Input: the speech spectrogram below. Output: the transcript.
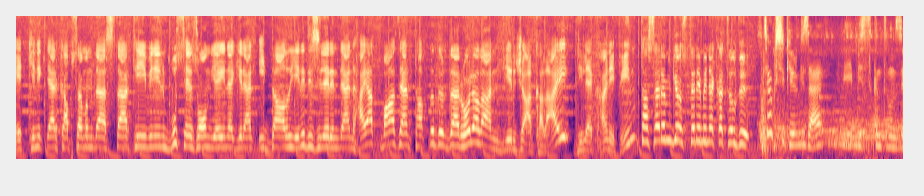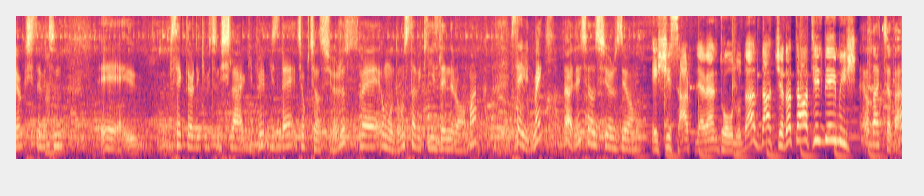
Etkinlikler kapsamında Star TV'nin bu sezon yayına giren iddialı yeni dizilerinden Hayat Bazen Tatlıdır da rol alan Birce Akalay, Dilek Hanif'in tasarım gösterimine katıldı. Çok şükür güzel. Bir, bir sıkıntımız yok. İşte bütün e, sektördeki bütün işler gibi biz de çok çalışıyoruz ve umudumuz tabii ki izlenir olmak, sevilmek. Böyle çalışıyoruz yoğun. Eşi Sarp Leventoğlu da Datça'da tatildeymiş. E, o Datça'da.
